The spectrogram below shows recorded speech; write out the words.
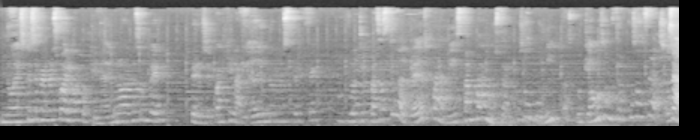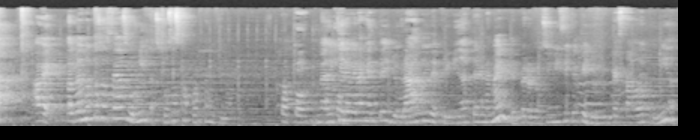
no es que se me resuelva porque nadie me lo va a resolver, pero sepan que la vida de uno no es perfecta. Lo que pasa es que las redes para mí están para mostrar cosas bonitas, porque vamos a mostrar cosas feas. O sea, a ver, tal vez no cosas feas bonitas, cosas que aportan final. Okay, Nadie quiere ver a gente llorando y deprimida eternamente, pero no significa que yo nunca he estado deprimida.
